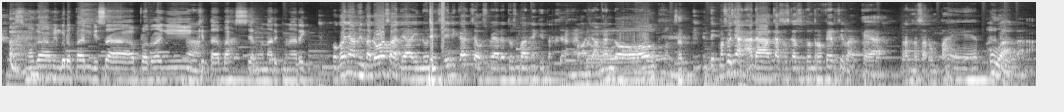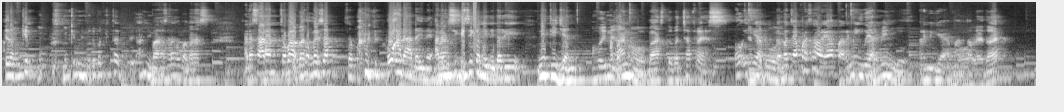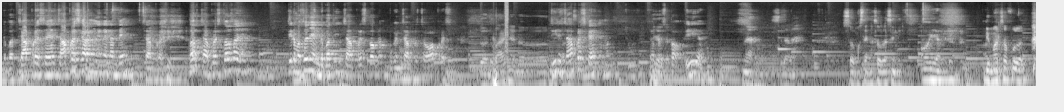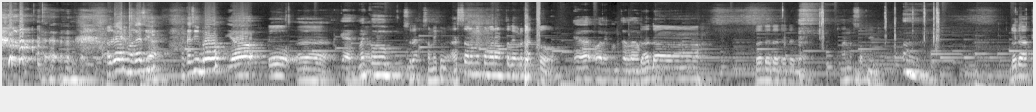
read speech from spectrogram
Semoga minggu depan bisa upload lagi. Nah. Kita bahas yang menarik-menarik. Pokoknya minta doa saja Indonesia ini kacau supaya ada terus bannya kita. Jangan oh, dong. jangan dong. Bangsat. Inti- maksudnya ada kasus-kasus kontroversi lah kayak Ratna Sarumpait. Walah. Tidak mungkin mu- mungkin minggu depan kita aneh Bahas apa? apa, bagus? bahas Ada saran coba pemirsa. Oh ada ada ini. Ada bisik-bisikan ini dari netizen. Oh ini anu bahas debat capres. Oh iya, debat capres hari apa? Hari Minggu ya? Hari Minggu. Hari Minggu ya, mantap. Boleh dah. Debat capres ya, capres sekarang ini nanti. Capres. Toh capres toh saja. Tidak maksudnya yang debatin capres toh kan bukan capres cawapres. Dua-duanya dong. Tidak capres kayaknya mah. Capres Iya. toh. Iya. Nah, sudahlah. Semua setengah sebelas ini Oh iya. Di Marsa Fulan. Oke, makasih. Ya. Makasih bro. Yo. Tuh, eh, Oke, Assalamualaikum. sudah. Assalamualaikum. Assalamualaikum warahmatullahi wabarakatuh. Ya, Waalaikumsalam. Dadah. Dadah, dadah, dadah. Mana sopnya? Dadah.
